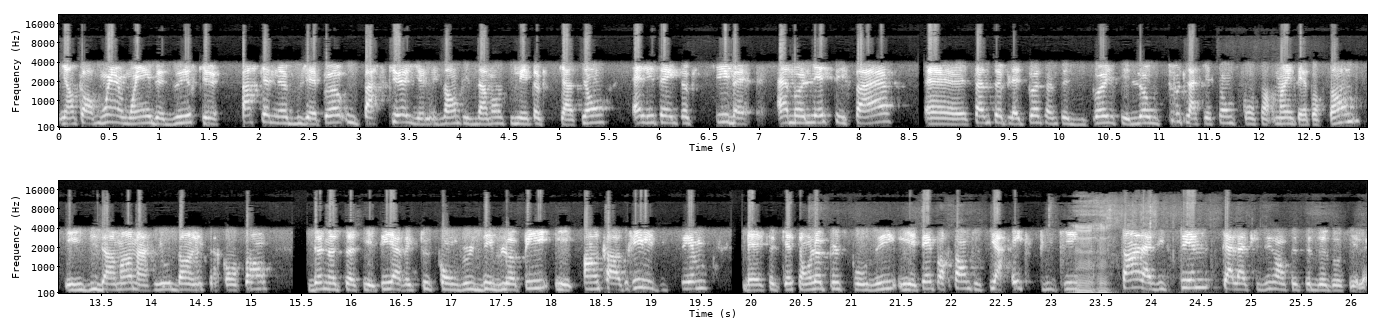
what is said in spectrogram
et encore moins un moyen de dire que parce qu'elle ne bougeait pas ou parce qu'il y a l'exemple évidemment de l'intoxication, elle était intoxiquée, ben, elle m'a laissé faire. Euh, ça ne se plaide pas, ça ne se dit pas, et c'est là où toute la question du consentement est importante. Et évidemment, Mario, dans les circonstances de notre société, avec tout ce qu'on veut développer et encadrer les victimes, ben, cette question-là peut se poser et est importante aussi à expliquer mhm. tant à la victime qu'à l'accusé dans ce type de dossier-là.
